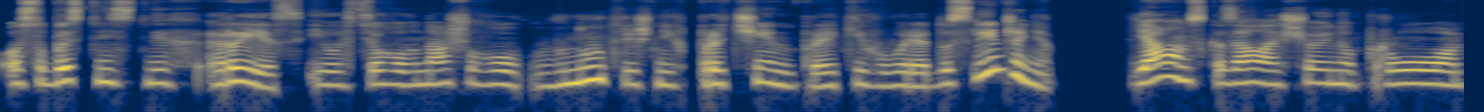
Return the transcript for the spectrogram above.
особистісних рис і ось цього нашого внутрішніх причин, про які говорять дослідження, я вам сказала щойно про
